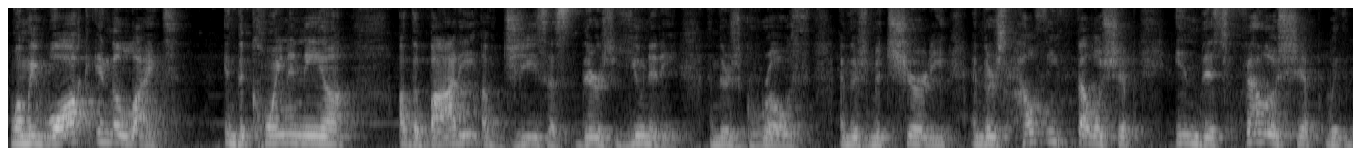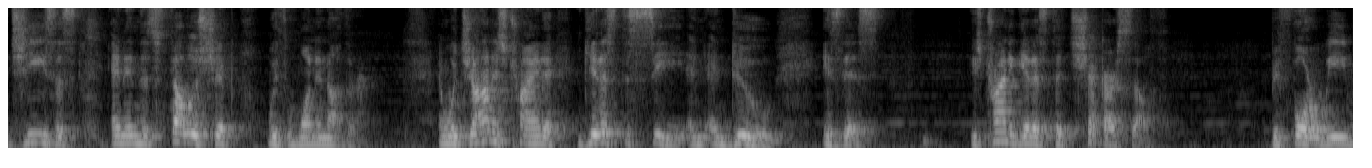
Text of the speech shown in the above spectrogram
When we walk in the light, in the koinonia of the body of Jesus, there's unity and there's growth and there's maturity and there's healthy fellowship in this fellowship with Jesus and in this fellowship with one another. And what John is trying to get us to see and, and do is this he's trying to get us to check ourselves before we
